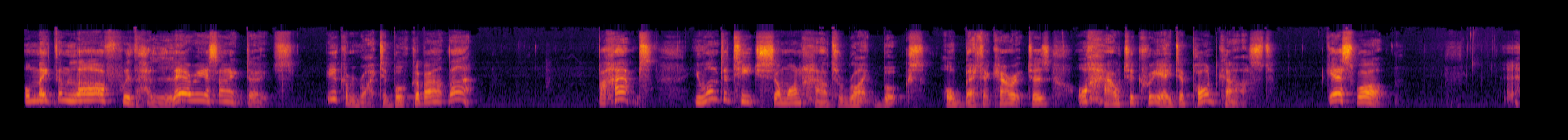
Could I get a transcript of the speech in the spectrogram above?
or make them laugh with hilarious anecdotes. You can write a book about that. Perhaps you want to teach someone how to write books or better characters or how to create a podcast. Guess what?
